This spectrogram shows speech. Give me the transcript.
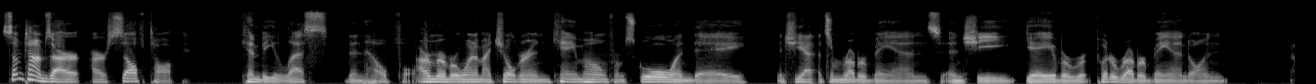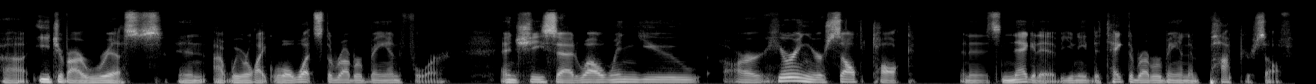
sometimes our our self-talk can be less than helpful. I remember one of my children came home from school one day and she had some rubber bands and she gave or put a rubber band on uh, each of our wrists. And I, we were like well what's the rubber band for and she said, Well, when you are hearing yourself talk and it's negative, you need to take the rubber band and pop yourself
